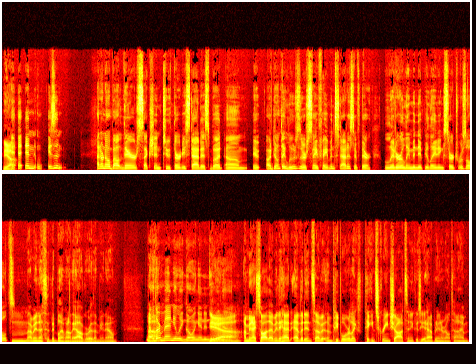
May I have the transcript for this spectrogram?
Yeah. A- And, isn't I don't know about their Section 230 status, but um, it, uh, don't they lose their safe haven status if they're literally manipulating search results? Mm, I mean, that's it. They blame it on the algorithm, you know. No, they're Um, manually going in and doing yeah, that. I mean, I saw that. I mean, they had evidence of it, and people were like taking screenshots, and you could see it happening in real time.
